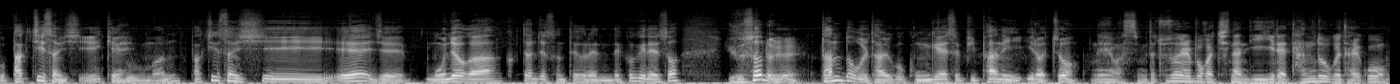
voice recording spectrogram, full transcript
그 박지선 씨 개그우먼 네. 박지선 씨의 이제 모녀가 극단적 선택을 했는데 거기에 대해서 유서를 단독을 달고 공개해서 비판이 일었죠. 네, 맞습니다. 조선일보가 지난 2일에 단독을 달고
